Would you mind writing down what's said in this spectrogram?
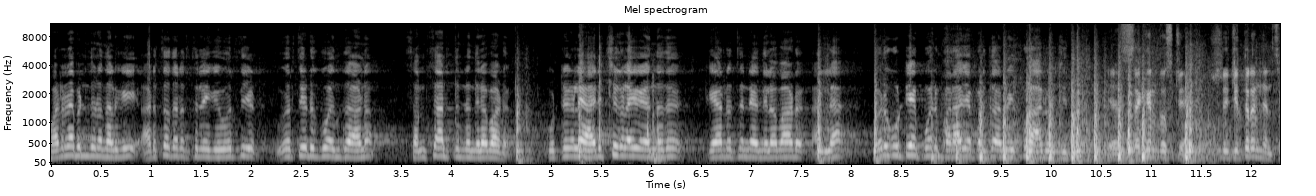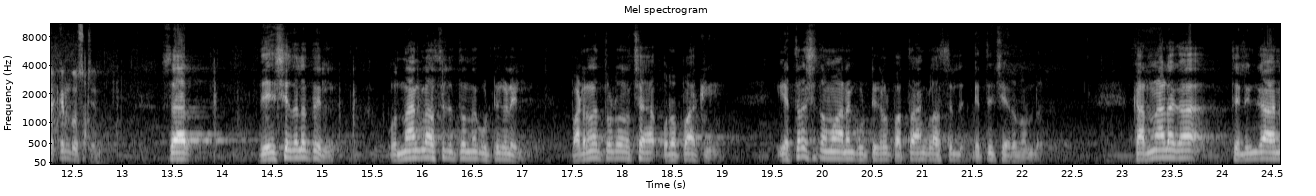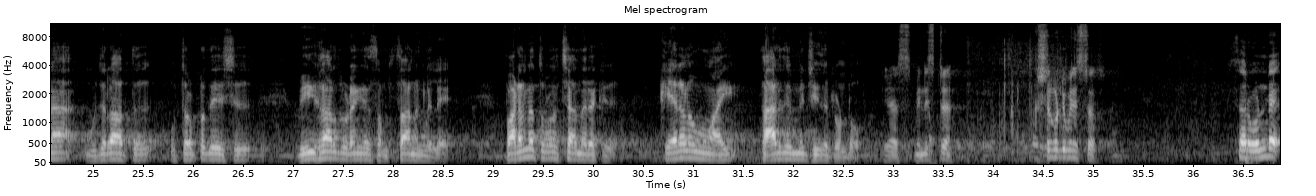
പഠന പിന്തുണ നൽകി അടുത്ത തലത്തിലേക്ക് ഉയർത്തി ഉയർത്തിയെടുക്കുക എന്നതാണ് സംസ്ഥാനത്തിന്റെ നിലപാട്. കുട്ടികളെ അരിച്ചു കളയുക എന്നത് കേരളത്തിന്റെ നിലപാട് അല്ല. ഒരു കുട്ടിയെ പോലും പരാജയപ്പെടുത്താൻ ഇപ്പോൾ ആലോചിച്ചിട്ടുണ്ട് yes second question Shri Chitraranjan second question sir ദേശീയതലത്തിൽ ഒന്നാം ക്ലാസ്സിലെത്തുന്ന കുട്ടികളിൽ പഠന തുടർച്ച ഉറപ്പാക്കി എത്ര ശതമാനം കുട്ടികൾ പത്താം ക്ലാസ്സിൽ എത്തിച്ചേരുന്നുണ്ട്. കർണാടക തെലങ്കാന ഗുജറാത്ത് ഉത്തർപ്രദേശ് ബീഹാർ തുടങ്ങിയ സംസ്ഥാനങ്ങളിലെ പഠന തുടർച്ചാ നിരക്ക് കേരളവുമായി താരതമ്യം ചെയ്തിട്ടുണ്ടോ? Yes minister Krishnankutty minister sir ഉണ്ട്.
